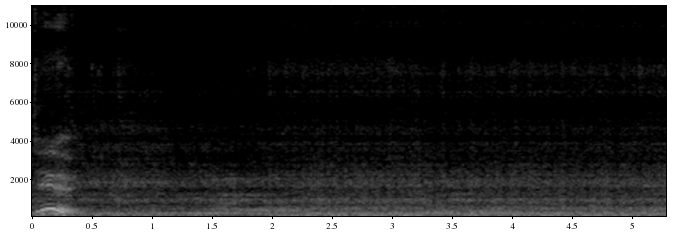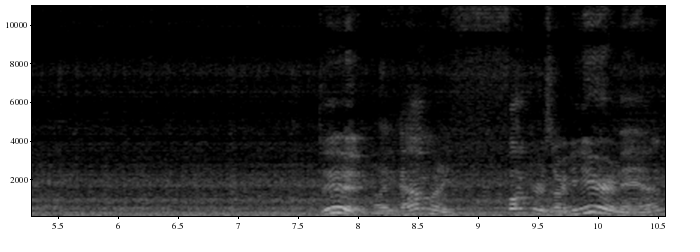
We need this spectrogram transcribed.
Dude. Dude, like how many fuckers are here, man?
